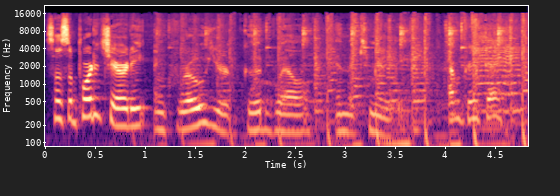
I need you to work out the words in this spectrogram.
So support a charity and grow your goodwill in the community. Have a great day.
